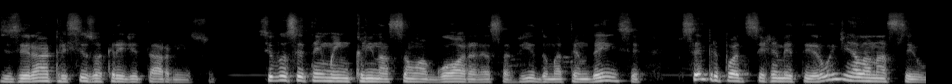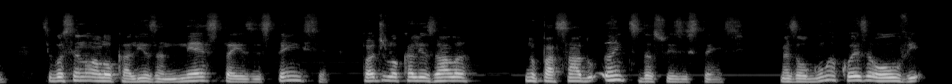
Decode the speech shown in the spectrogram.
dizer, ah, preciso acreditar nisso. Se você tem uma inclinação agora nessa vida, uma tendência, sempre pode se remeter onde ela nasceu, se você não a localiza nesta existência, pode localizá-la no passado antes da sua existência. Mas alguma coisa houve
